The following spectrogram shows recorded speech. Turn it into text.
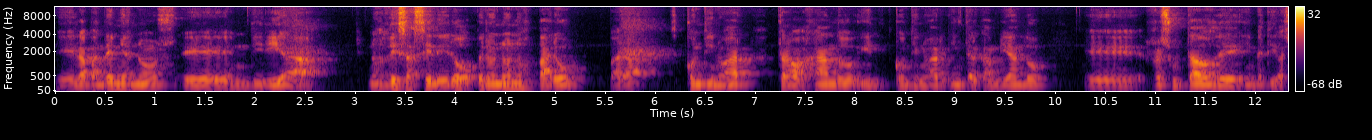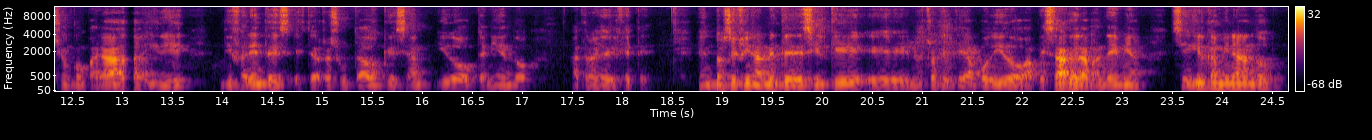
Eh, la pandemia nos, diría, nos desaceleró, pero no nos paró para continuar trabajando y continuar intercambiando resultados de investigación comparada y de diferentes este, resultados que se han ido obteniendo a través del GT. Entonces, finalmente decir que eh, nuestro GT ha podido, a pesar de la pandemia, seguir caminando,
